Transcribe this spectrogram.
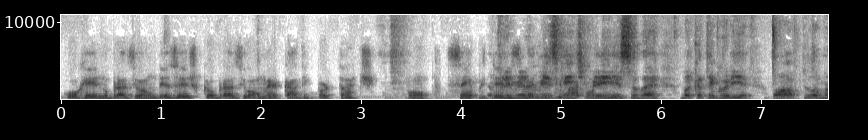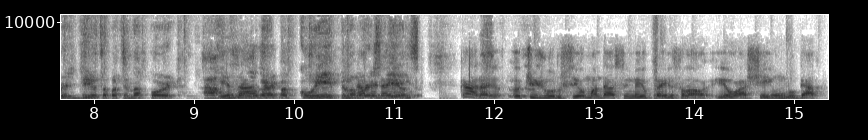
Correr no Brasil é um desejo, porque o Brasil é um mercado importante. Ponto. Sempre é teve a primeira vez que a gente vê isso, né? Uma categoria. Ó, oh, pelo amor de Deus, tá batendo na porta. Arruma Exato. um lugar para correr, pelo amor de Deus. É Cara, eu, eu, te juro, se eu mandasse um e-mail para eles falar, ó, eu achei um lugar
